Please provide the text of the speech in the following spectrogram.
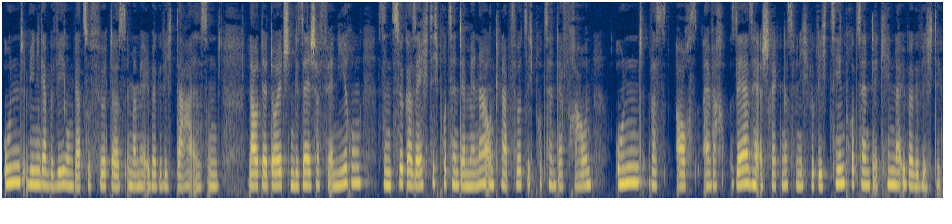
und weniger Bewegung dazu führt, dass immer mehr Übergewicht da ist. Und laut der Deutschen Gesellschaft für Ernährung sind circa 60 Prozent der Männer und knapp 40 Prozent der Frauen und was auch einfach sehr, sehr erschreckend ist, finde ich wirklich 10 Prozent der Kinder übergewichtig.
